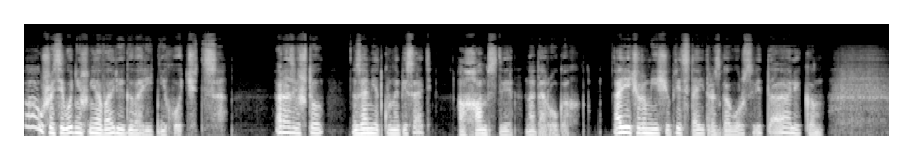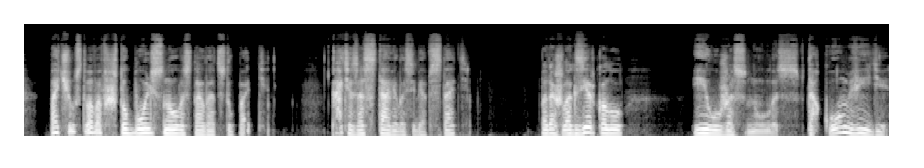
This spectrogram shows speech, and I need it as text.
А уж о сегодняшней аварии говорить не хочется. Разве что заметку написать о хамстве на дорогах. А вечером еще предстоит разговор с Виталиком. Почувствовав, что боль снова стала отступать, Катя заставила себя встать, подошла к зеркалу и ужаснулась. В таком виде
